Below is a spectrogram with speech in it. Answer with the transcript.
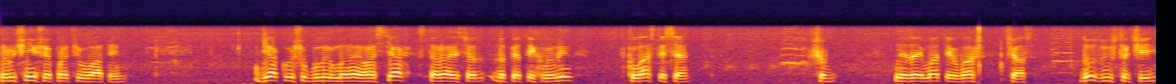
зручніше працювати. Дякую, що були в мене в гостях. Стараюся до п'яти хвилин вкластися, щоб не займати ваш час. До зустрічі!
